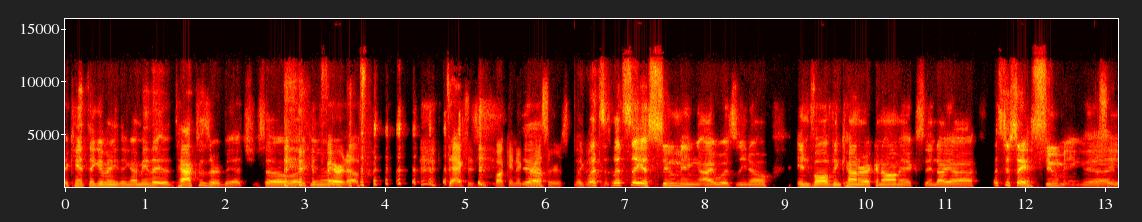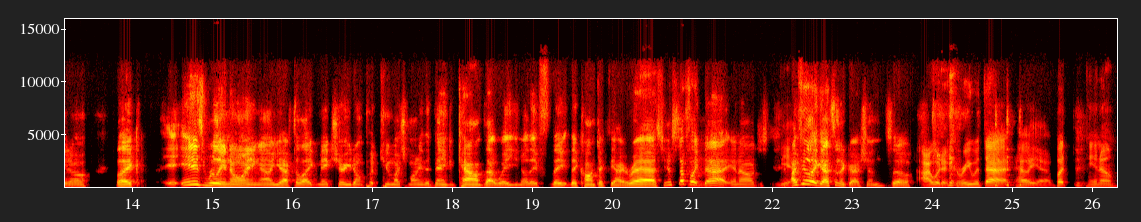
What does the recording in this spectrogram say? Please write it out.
I can't think of anything. I mean, the taxes are a bitch. So like, you know, Fair enough. Taxes, you fucking Yeah. aggressors. Like Come let's let's say assuming I was you know involved in counter economics and I uh let's just say assuming, uh, you know like it is really annoying. Uh, you have to like make sure you don't put too much money in the bank account. That way, you know they they they contact the IRS. You know stuff like Mm. that. You know, just Yeah. I feel like that's an aggression. So I would agree with that. Hell yeah. But you know,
